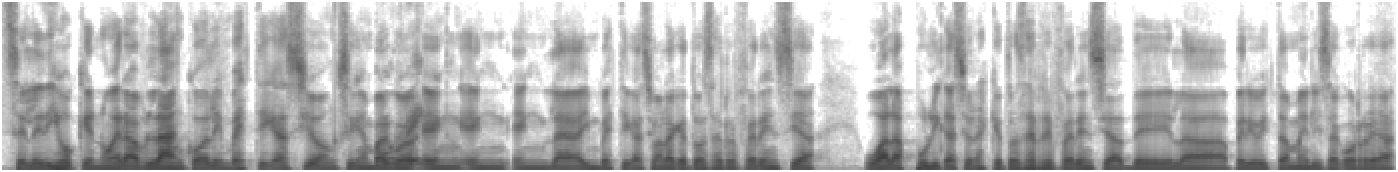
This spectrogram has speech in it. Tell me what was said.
se le dijo que no era blanco de la investigación, sin embargo en, en, en la investigación a la que tú haces referencia o a las publicaciones que tú haces referencia de la periodista Melissa Correa,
